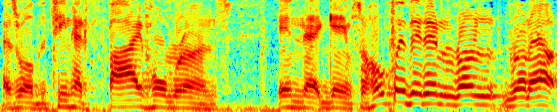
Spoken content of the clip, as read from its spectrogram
as well. The team had five home runs in that game, so hopefully they didn't run run out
